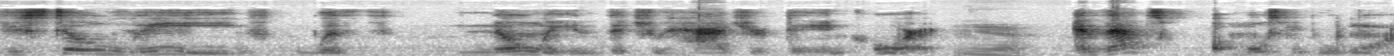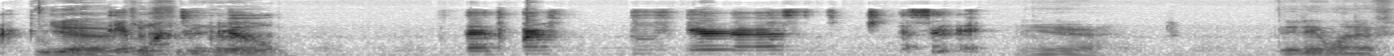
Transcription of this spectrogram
you still leave with knowing that you had your day in court. Yeah. And that's what most people want. Yeah, They want to know that our fair that's it. Yeah. They didn't want to.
